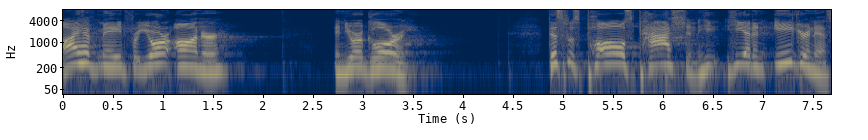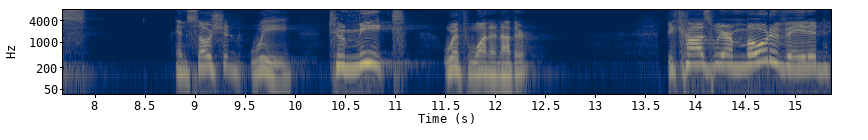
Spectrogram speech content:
I have made for your honor and your glory. This was Paul's passion. He, he had an eagerness, and so should we, to meet with one another because we are motivated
